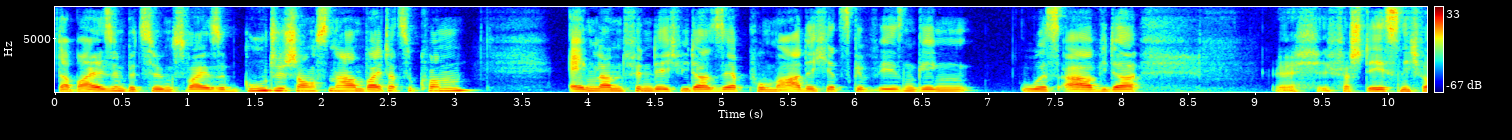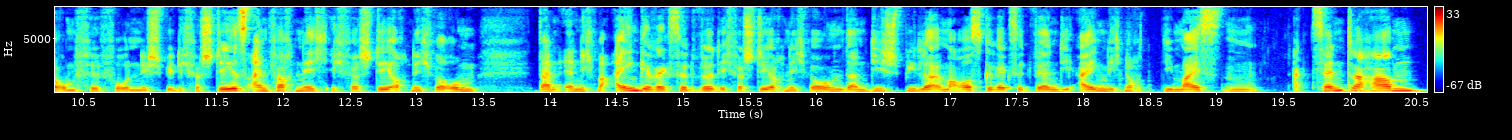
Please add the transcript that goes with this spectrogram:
dabei sind, beziehungsweise gute Chancen haben, weiterzukommen. England finde ich wieder sehr pomadig jetzt gewesen gegen USA. Wieder, ich, ich verstehe es nicht, warum Phil Foden nicht spielt. Ich verstehe es einfach nicht. Ich verstehe auch nicht, warum dann er nicht mal eingewechselt wird. Ich verstehe auch nicht, warum dann die Spieler immer ausgewechselt werden, die eigentlich noch die meisten Akzente haben.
